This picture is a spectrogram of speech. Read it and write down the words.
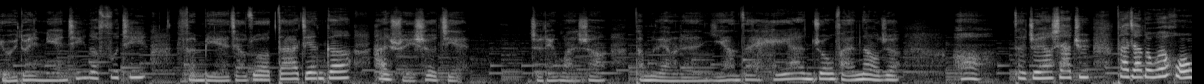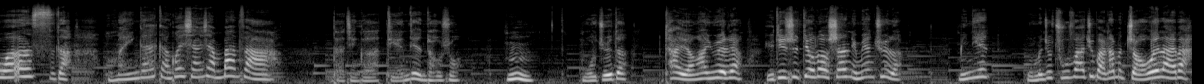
有一对年轻的夫妻，分别叫做大剑哥和水社姐。这天晚上，他们两人一样在黑暗中烦恼着：啊，再这样下去，大家都会活活饿死的。我们应该赶快想想办法。大剑哥点点头说：“嗯，我觉得太阳和月亮一定是掉到山里面去了。明天我们就出发去把他们找回来吧。”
